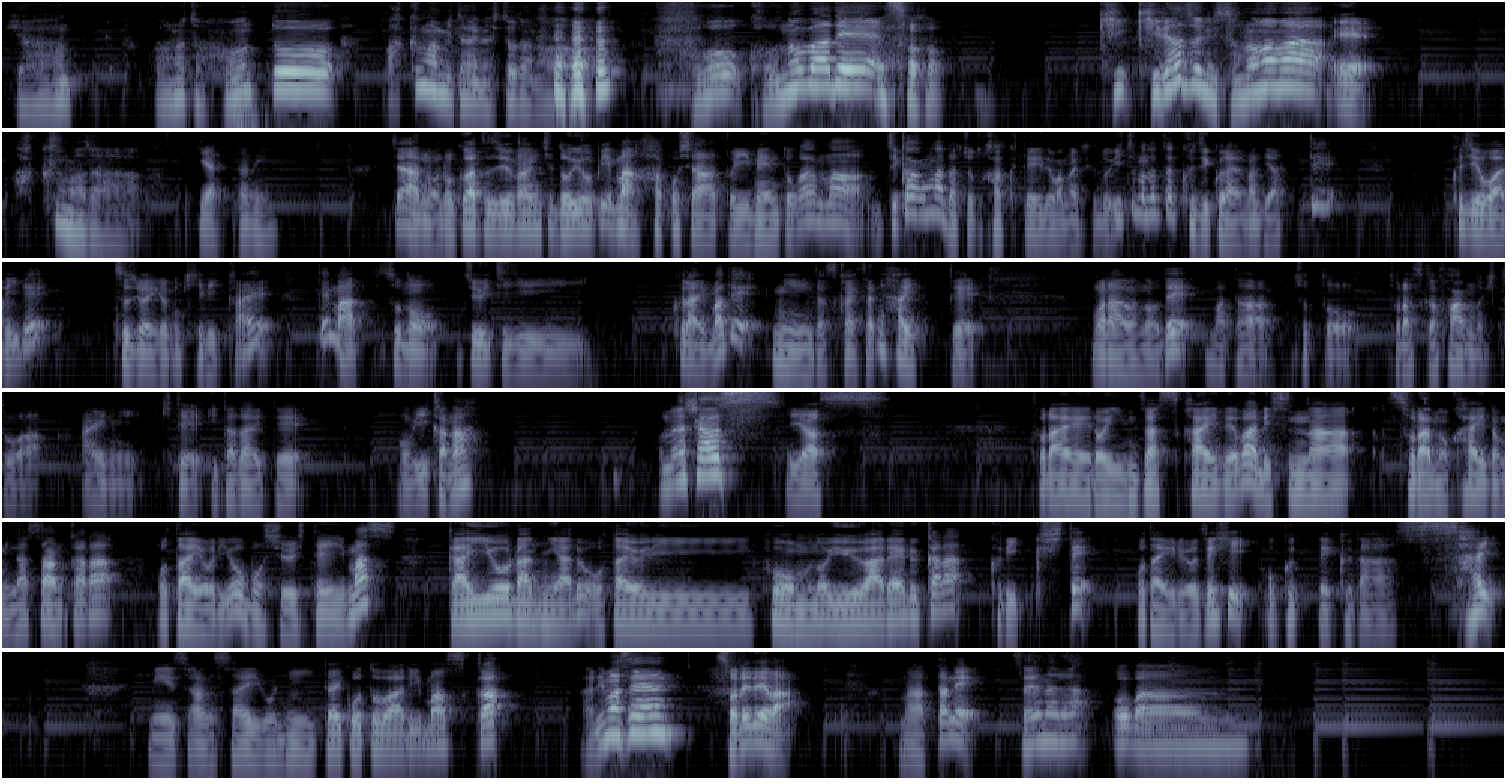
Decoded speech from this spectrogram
いやあなた本当悪魔みたいな人だな。ここの場でそうき切らずにそのままええ悪魔だやったね。じゃあ、あの、6月17日土曜日、まあ、箱車というイベントが、まあ、時間はまだちょっと確定ではないですけど、いつもだったら9時くらいまでやって、9時終わりで通常営業に切り替え、で、まあ、その11時くらいまでミーインザスカイさんに入ってもらうので、また、ちょっとトラスカファンの人は会いに来ていただいてもういいかな。お願いしますいやす。トラエロインザスカイではリスナー空の会の皆さんからお便りを募集しています。概要欄にあるお便りフォームの URL からクリックしてお便りをぜひ送ってください。めいさん最後に言いたいことはありますか？ありませんそれでは、またね。さよならオーバー。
